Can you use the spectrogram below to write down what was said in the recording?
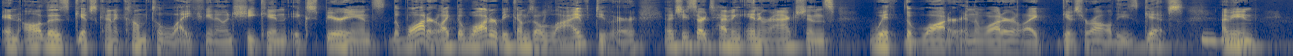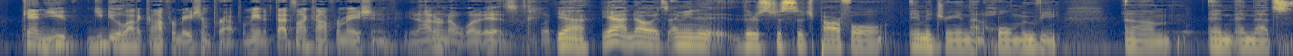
and all those gifts kind of come to life, you know, and she can experience the water. Like the water becomes alive to her, and she starts having interactions with the water, and the water like gives her all these gifts. I mean, Ken, you you do a lot of confirmation prep. I mean, if that's not confirmation, you know, I don't know what it is. What, Yeah, yeah, no, it's. I mean, it, there's just such powerful imagery in that whole movie, um, and and that's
